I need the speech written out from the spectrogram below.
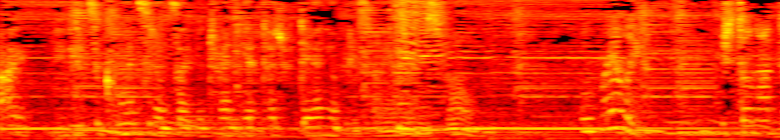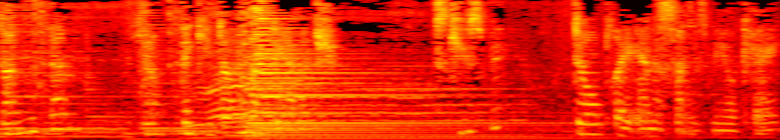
I, maybe it's a coincidence. I've been trying to get in touch with Daniel, but he's not answering his phone. Well, really? You're still not done with them? You don't think you've done enough damage? Excuse me? Don't play innocent with me, okay?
